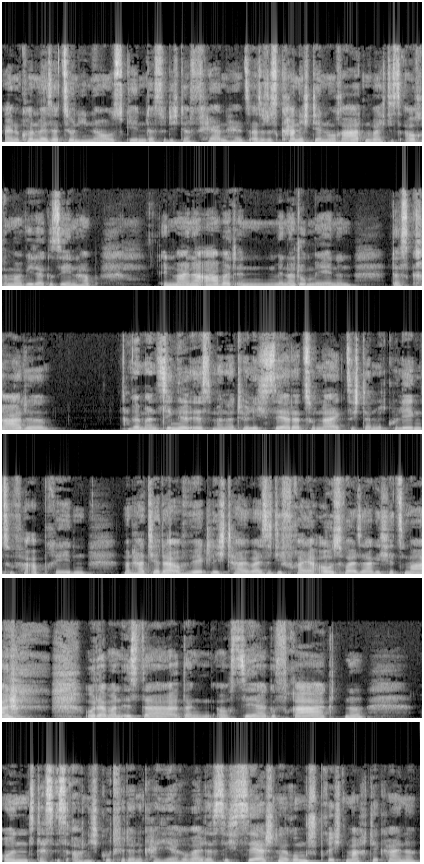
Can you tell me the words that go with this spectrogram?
eine Konversation hinausgehen, dass du dich da fernhältst. Also das kann ich dir nur raten, weil ich das auch immer wieder gesehen habe in meiner Arbeit in Männerdomänen, dass gerade wenn man Single ist, man natürlich sehr dazu neigt, sich dann mit Kollegen zu verabreden. Man hat ja da auch wirklich teilweise die freie Auswahl, sage ich jetzt mal. Oder man ist da dann auch sehr gefragt, ne? Und das ist auch nicht gut für deine Karriere, weil das sich sehr schnell rumspricht. Mach dir keine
